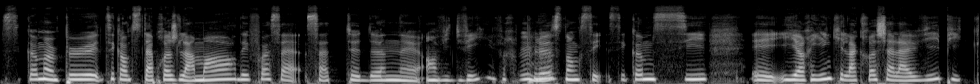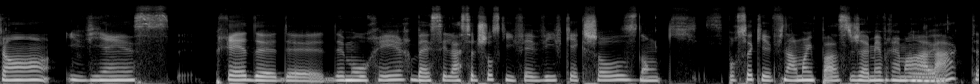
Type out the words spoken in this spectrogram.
c'est comme un peu, tu sais, quand tu t'approches de la mort, des fois, ça, ça te donne euh, envie de vivre Mhm. plus. Donc, c'est comme si euh, il n'y a rien qui l'accroche à la vie, puis quand il vient près de, de, de mourir, ben, c'est la seule chose qui lui fait vivre quelque chose. Donc, c'est pour ça que finalement, il passe jamais vraiment à l'acte.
